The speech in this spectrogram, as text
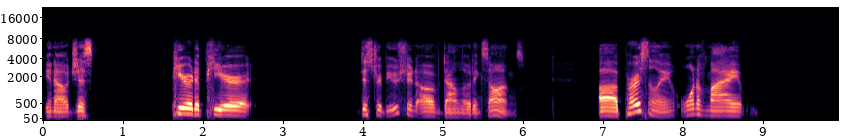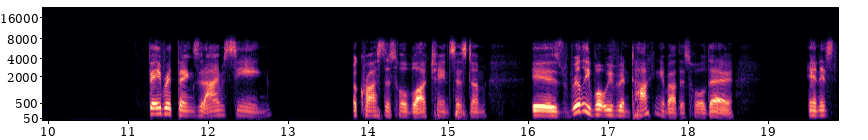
you know, just peer to peer distribution of downloading songs. Uh, personally, one of my favorite things that I'm seeing across this whole blockchain system is really what we've been talking about this whole day, and it's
